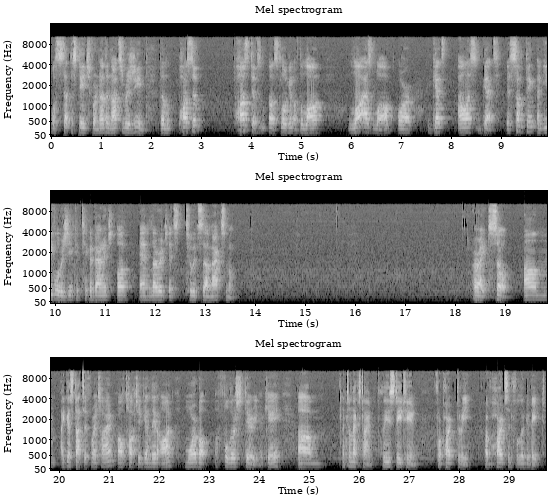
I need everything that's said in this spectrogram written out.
will set the stage for another Nazi regime. The positive, positive uh, slogan of the law, law as law, or get alles get, is something an evil regime can take advantage of and leverage it to its uh, maximum. Alright, so um, I guess that's it for my time. I'll talk to you again later on more about Fuller's theory, okay? Um, until next time, please stay tuned for part 3 of Hart's and Fuller debate.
